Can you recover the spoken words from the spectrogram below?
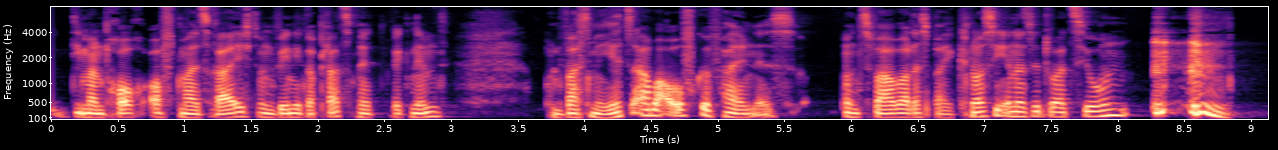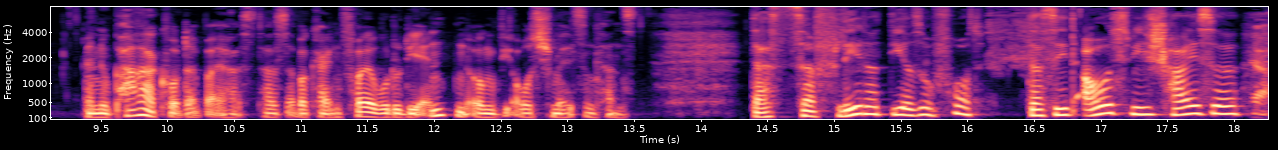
die man braucht, oftmals reicht und weniger Platz mit wegnimmt. Und was mir jetzt aber aufgefallen ist, und zwar war das bei Knossi in der Situation, wenn du Paracord dabei hast, hast aber kein Feuer, wo du die Enten irgendwie ausschmelzen kannst. Das zerfledert dir sofort. Das sieht aus wie Scheiße. Ja.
